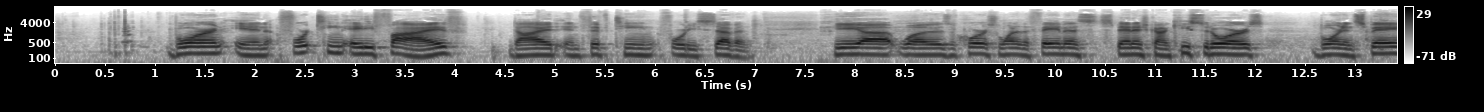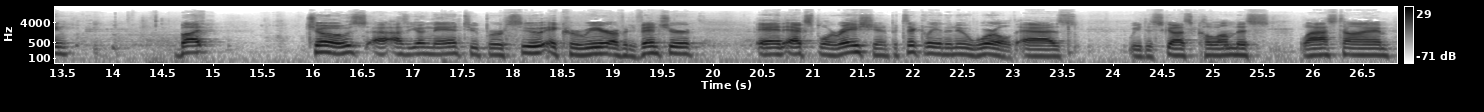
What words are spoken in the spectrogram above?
born in 1485, died in 1547. He uh, was, of course, one of the famous Spanish conquistadors, born in Spain, but chose, uh, as a young man, to pursue a career of adventure and exploration, particularly in the New World, as we discussed Columbus last time.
